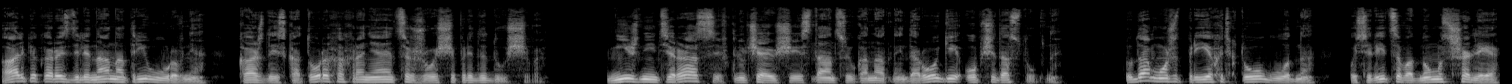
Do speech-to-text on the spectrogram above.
Альпика разделена на три уровня, каждый из которых охраняется жестче предыдущего. Нижние террасы, включающие станцию канатной дороги, общедоступны. Туда может приехать кто угодно, поселиться в одном из шале,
